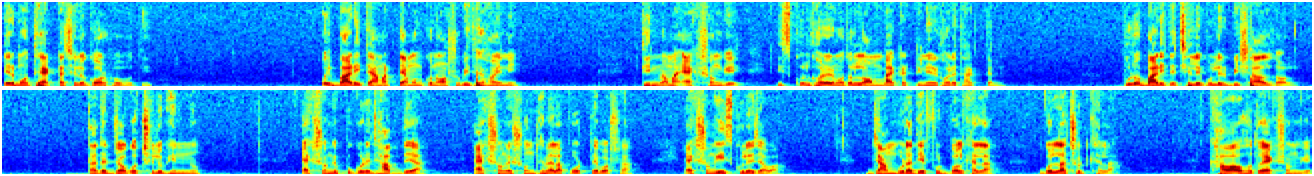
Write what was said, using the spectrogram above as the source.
এর মধ্যে একটা ছিল গর্ভবতী। ওই বাড়িতে আমার তেমন কোনো অসুবিধে হয়নি। তিন মামা একসঙ্গে স্কুল ঘরের মতো লম্বা একটা টিনের ঘরে থাকতেন। পুরো বাড়িতে ছেলেপুলের বিশাল দল। তাদের জগৎ ছিল ভিন্ন। একসঙ্গে পুকুরে ঝাঁপ দেয়া, একসঙ্গে সন্ধেবেলা পড়তে বসা, একসঙ্গে স্কুলে যাওয়া। জাম্বুরা দিয়ে ফুটবল খেলা, গোল্লা ছুট খেলা। খাওয়াও হতো একসঙ্গে।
